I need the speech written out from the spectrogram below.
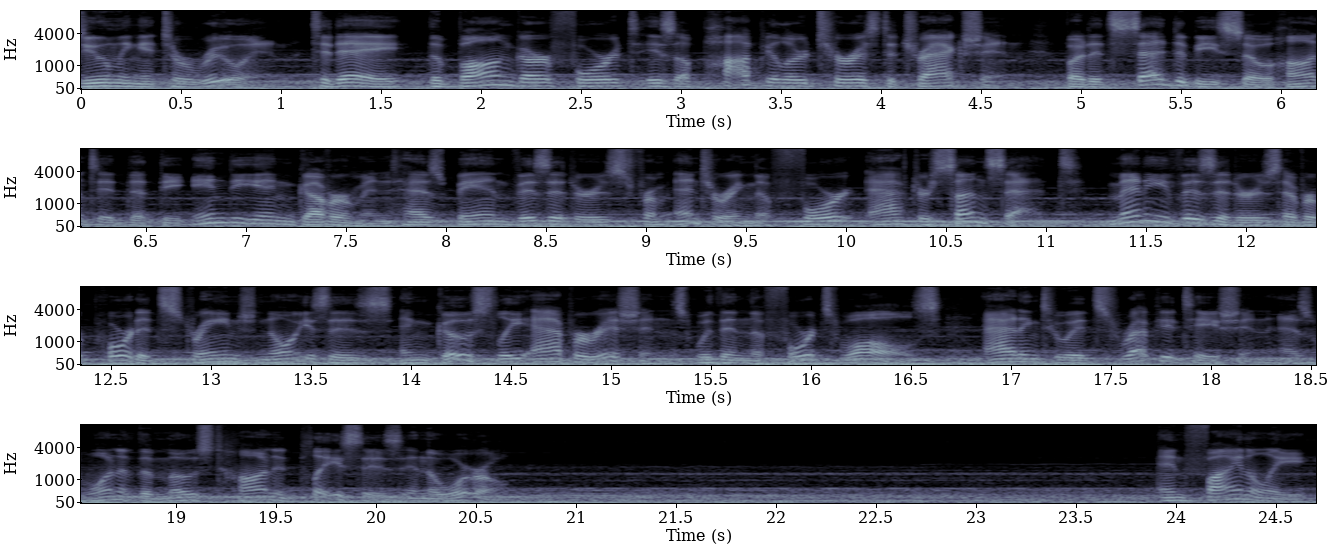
dooming it to ruin. Today, the Bhangarh Fort is a popular tourist attraction, but it's said to be so haunted that the Indian government has banned visitors from entering the fort after sunset. Many visitors have reported strange noises and ghostly apparitions within the fort's walls, adding to its reputation as one of the most haunted places in the world. And finally,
